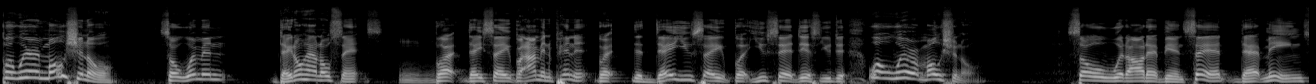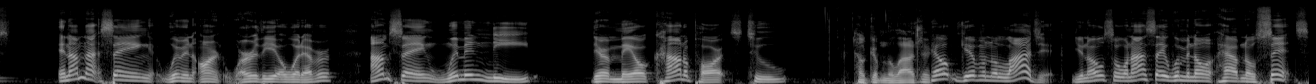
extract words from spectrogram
"But we're emotional." So women, they don't have no sense, mm-hmm. but they say, but I'm independent. But the day you say, but you said this, you did, well, we're emotional. So with all that being said, that means, and I'm not saying women aren't worthy or whatever. I'm saying women need their male counterparts to Help give them the logic. help give them the logic, you know? So when I say women don't have no sense,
